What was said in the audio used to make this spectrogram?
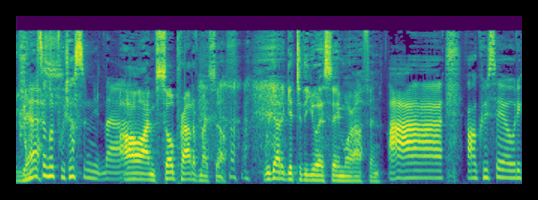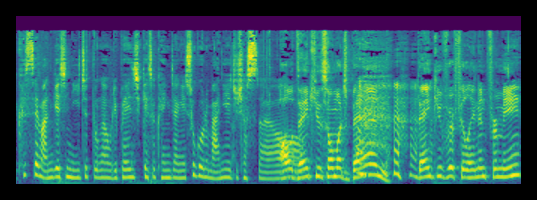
yes. 가능성을 보셨습니다. Oh, I'm so proud of myself. we got to get to the USA more often. 아, 아, 글쎄요. 우리 크쌤 안 계신 2주 동안 우리 벤 씨께서 굉장히 수고를 많이 해주셨어요. Oh, thank you so much, Ben. thank you for filling in for me.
